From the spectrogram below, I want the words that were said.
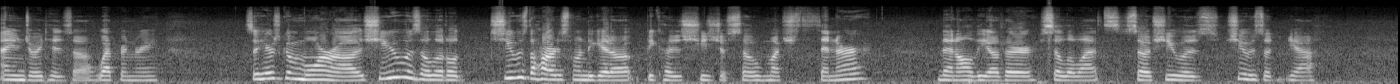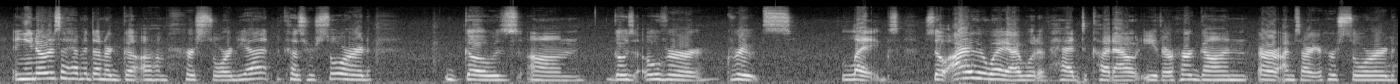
I enjoyed his uh, weaponry. So here's Gamora. She was a little she was the hardest one to get up because she's just so much thinner than all the other silhouettes. So she was she was a yeah. And you notice I haven't done her um, her sword yet because her sword goes um, goes over Groot's legs. So either way, I would have had to cut out either her gun or I'm sorry, her sword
